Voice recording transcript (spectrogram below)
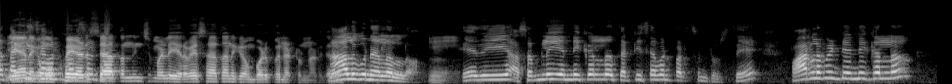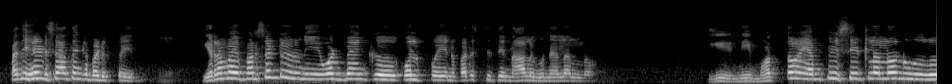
ముప్పై ఏడు 37% శాతం నుంచి మళ్ళీ ఇరవై శాతానికి పడిపోయినట్టున్నాడు నాలుగు నెలల్లో. ఏది? అసెంబ్లీ ఎన్నికల్లో థర్టీ సెవెన్ పర్సెంట్ వస్తే పార్లమెంట్ ఎన్నికల్లో పదిహేడు శాతంకి పడిపోయింది. ఇరవై పర్సెంట్ నీ ఓట్ బ్యాంక్ కోల్పోయిన పరిస్థితి నాలుగు నెలల్లో. ఈ నీ మొత్తం ఎంపీ సీట్లలో నువ్వు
